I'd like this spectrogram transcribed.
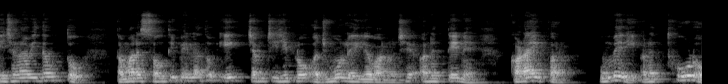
એ જણાવી દઉં તો તમારે સૌથી પહેલાં તો એક ચમચી જેટલો અજમો લઈ લેવાનો છે અને તેને કડાઈ પર ઉમેરી અને થોડો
